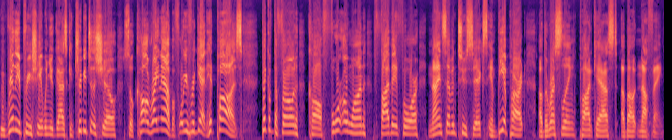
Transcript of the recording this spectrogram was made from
We really appreciate when you guys contribute to the show, so call right now before you forget. Hit pause. Pick up the phone, call 401 584 9726, and be a part of the wrestling podcast about nothing.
